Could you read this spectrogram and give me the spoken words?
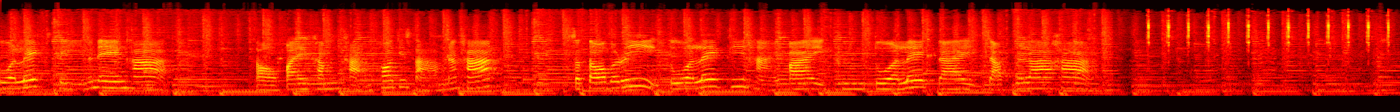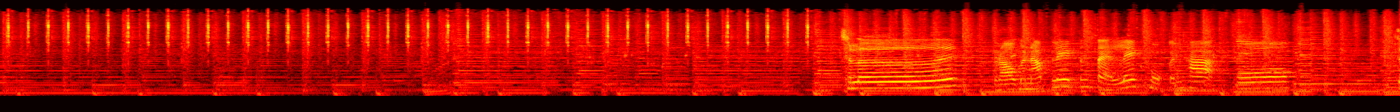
ตัวเลข 4 นั่นเองค่ะ ต่อไปคำถามข้อที่ 3 นะคะ สตรอเบอรี่ตัวเลขที่หายไปคือตัวเลขใดจับเวลาค่ะ เฉลย เรามานับเลขตั้งแต่เลข 6 กันค่ะ 6 7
